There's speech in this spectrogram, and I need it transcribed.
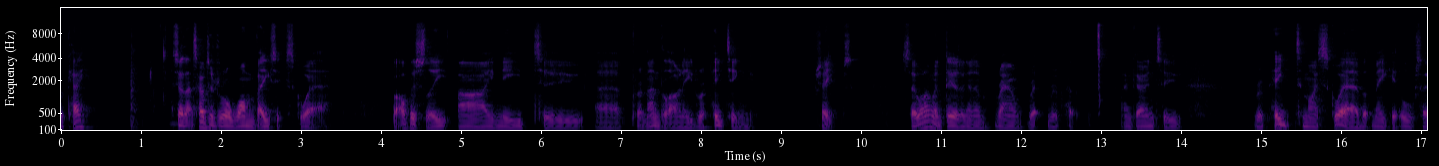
Okay, so that's how to draw one basic square. But obviously I need to, uh, for a mandala, I need repeating shapes. So what I'm going to do is I'm going to round, I'm going to repeat to my square but make it also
